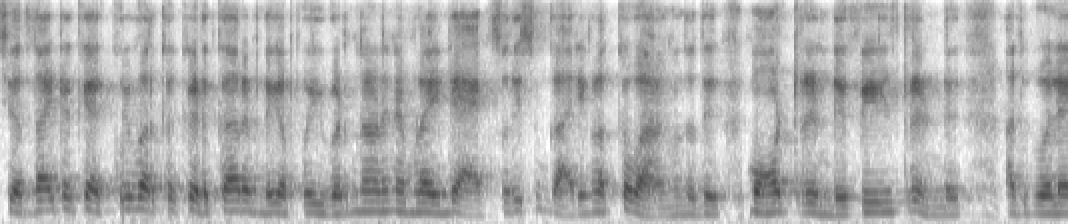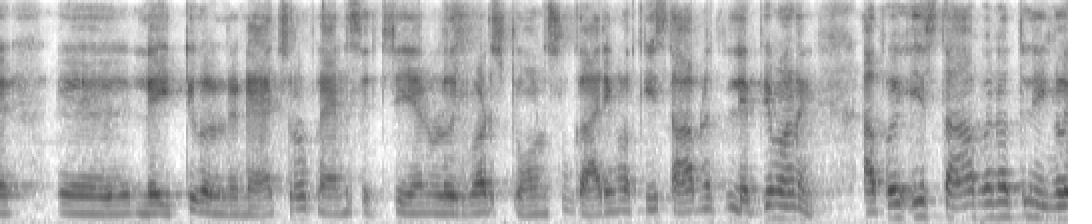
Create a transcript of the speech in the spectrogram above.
ചെറുതായിട്ടൊക്കെ എക്വറി വർക്കൊക്കെ എടുക്കാറുണ്ട്. അപ്പൊ ഇവിടുന്നാണ് നമ്മൾ അതിന്റെ ആക്സറീസും കാര്യങ്ങളൊക്കെ വാങ്ങുന്നത്. മോട്ടർ ഉണ്ട് ഫിൽട്ടർ ഉണ്ട്. അതുപോലെ ലൈറ്റുകളുണ്ട്. നാച്ചുറൽ പ്ലാന്റ് സെറ്റ് ചെയ്യാനുള്ള ഒരുപാട് സ്റ്റോൺസും കാര്യങ്ങളൊക്കെ ഈ സ്ഥാപനത്തിൽ ലഭ്യമാണ്. അപ്പൊ ഈ സ്ഥാപനത്തിൽ നിങ്ങൾ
